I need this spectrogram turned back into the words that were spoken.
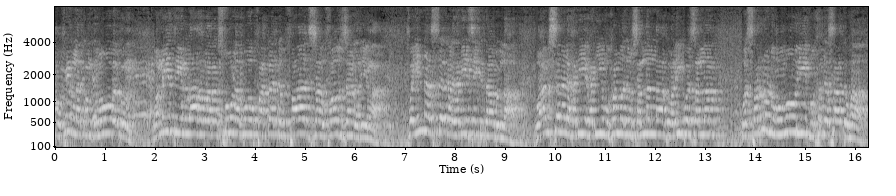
يغفر لكم ذنوبكم. ومن يطع الله ورسوله فقد فاز فوزا عظيما. فإن أصدق الحديث كتاب الله. وأحسن الهدي هدي محمد صلى الله عليه وسلم. وشر الأمور محدثاتها.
